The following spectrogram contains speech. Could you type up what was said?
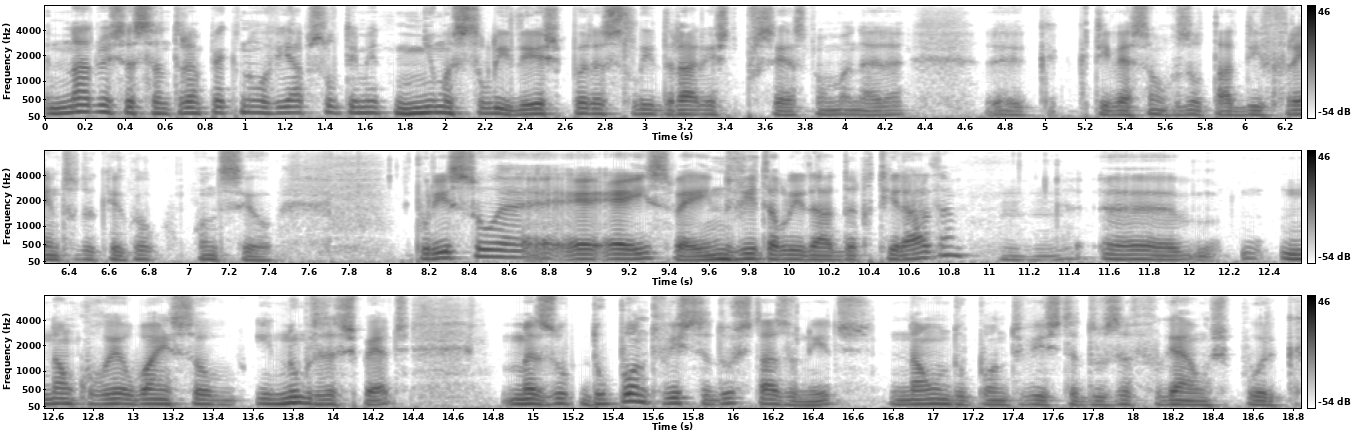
na administração Trump é que não havia absolutamente nenhuma solidez para se liderar este processo de uma maneira uh, que, que tivesse um resultado diferente do que aconteceu. Por isso é, é, é, isso, é a inevitabilidade da retirada. Uhum. Uh, não correu bem sob inúmeros aspectos, mas o, do ponto de vista dos Estados Unidos, não do ponto de vista dos afegãos, porque,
